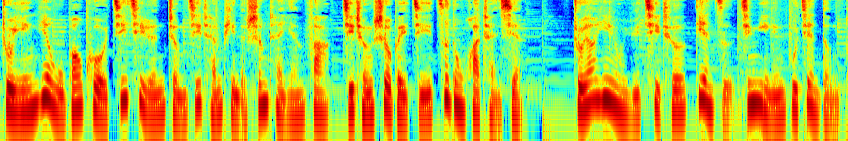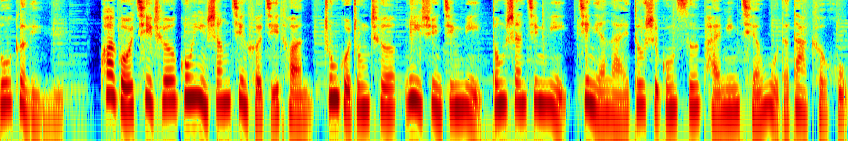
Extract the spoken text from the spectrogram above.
主营业务包括机器人整机产品的生产研发、集成设备及自动化产线，主要应用于汽车、电子、精密零部件等多个领域。跨国汽车供应商竞合集团、中国中车、立讯精密、东山精密近年来都是公司排名前五的大客户。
